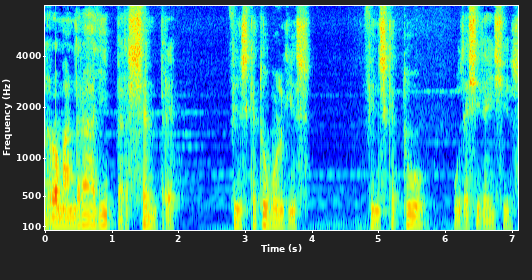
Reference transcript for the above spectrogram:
romandrà allí per sempre fins que tu vulguis, fins que tu ho decideixis.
